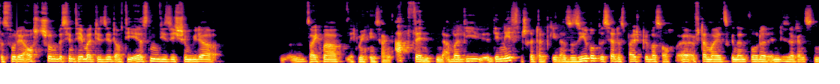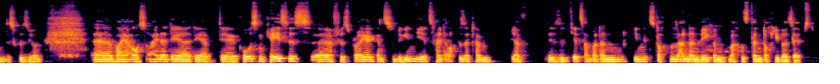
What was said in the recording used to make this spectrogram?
das wurde ja auch schon ein bisschen thematisiert, auch die ersten, die sich schon wieder, sag ich mal, ich möchte nicht sagen abwenden, aber die den nächsten Schritt halt gehen. Also Sirup ist ja das Beispiel, was auch äh, öfter mal jetzt genannt wurde in dieser ganzen Diskussion. Äh, war ja auch so einer der, der, der großen Cases äh, für Spriker ganz zu Beginn, die jetzt halt auch gesagt haben, ja, wir sind jetzt aber dann, gehen jetzt doch einen anderen Weg und machen es dann doch lieber selbst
